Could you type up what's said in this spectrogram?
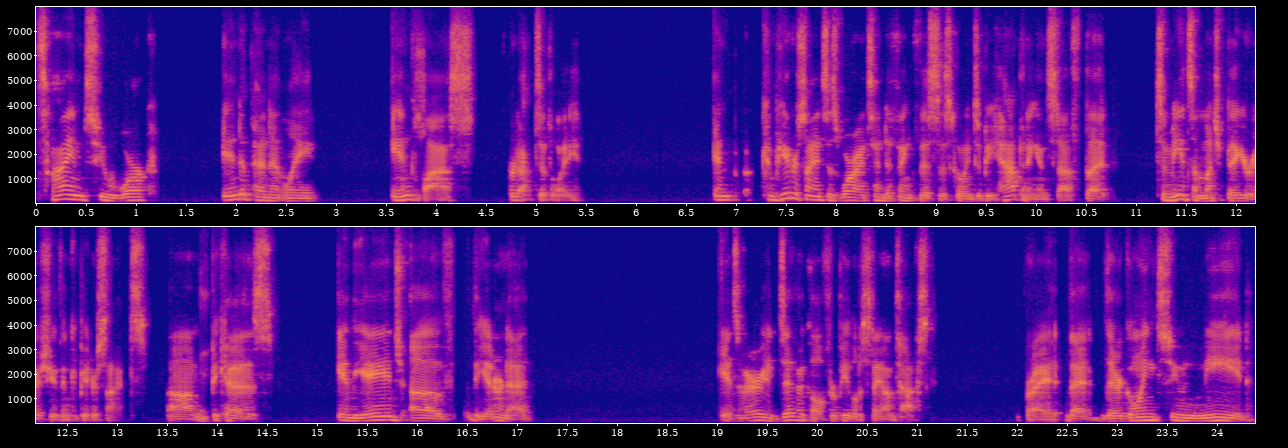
time to work independently in class productively. And computer science is where I tend to think this is going to be happening and stuff. But to me, it's a much bigger issue than computer science um, mm. because in the age of the internet, it's very difficult for people to stay on task, right? That they're going to need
